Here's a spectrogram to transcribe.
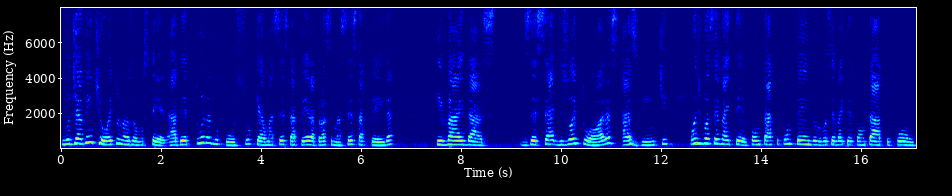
no dia 28, nós vamos ter a abertura do curso, que é uma sexta-feira, a próxima sexta-feira, que vai das 17, 18 horas às 20, onde você vai ter contato com o pêndulo, você vai ter contato com uh,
